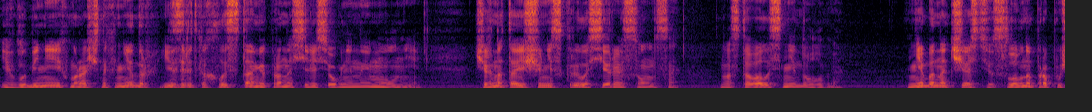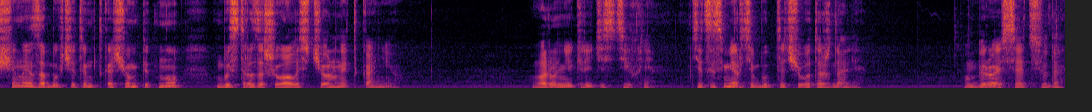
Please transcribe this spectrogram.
и в глубине их мрачных недр изредка хлыстами проносились огненные молнии. Чернота еще не скрыла серое солнце, но оставалось недолго. Небо над частью, словно пропущенное забывчатым ткачом пятно, быстро зашивалось черной тканью. Вороньи крики стихли. Птицы смерти будто чего-то ждали. «Убирайся отсюда»,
